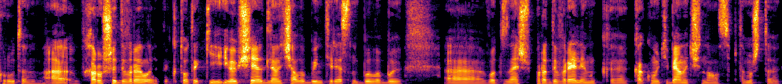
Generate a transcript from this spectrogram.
Круто. А хорошие деврелы это кто такие? И вообще для начала бы интересно было бы, э, вот знаешь, про деврелинг, э, как он у тебя начинался, потому что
